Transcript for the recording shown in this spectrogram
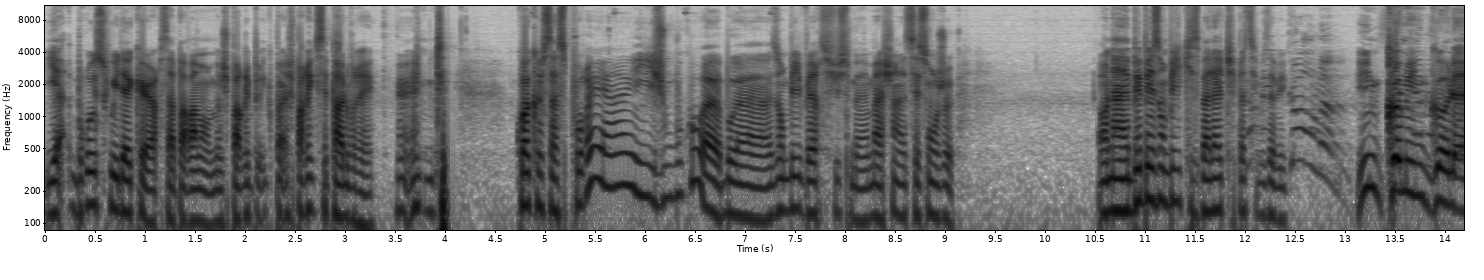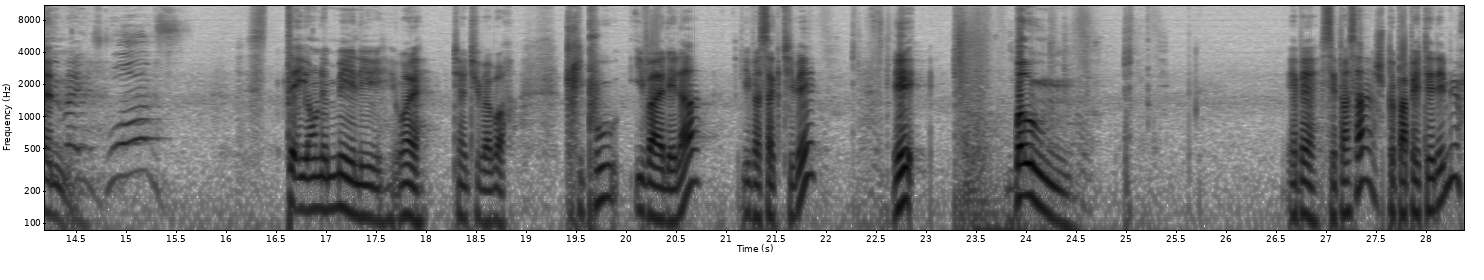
y a Bruce Whitaker, ça apparemment, mais je parie, je parie que c'est pas le vrai. Quoique ça se pourrait, hein, il joue beaucoup à, Zombie versus machin, c'est son jeu. On a un bébé zombie qui se balade, je sais pas si vous avez vu. Incoming Golem! Stay on the melee. Ouais, tiens, tu vas voir. Cripou, il va aller là, il va s'activer, et boum Eh ben, c'est pas ça, je peux pas péter des murs.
